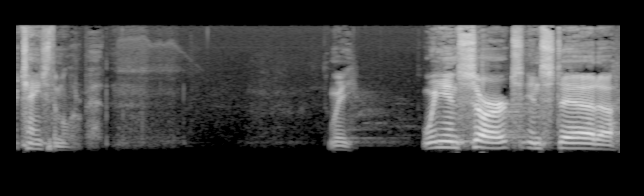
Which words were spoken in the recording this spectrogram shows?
we changed them a little bit. We, we insert instead a,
